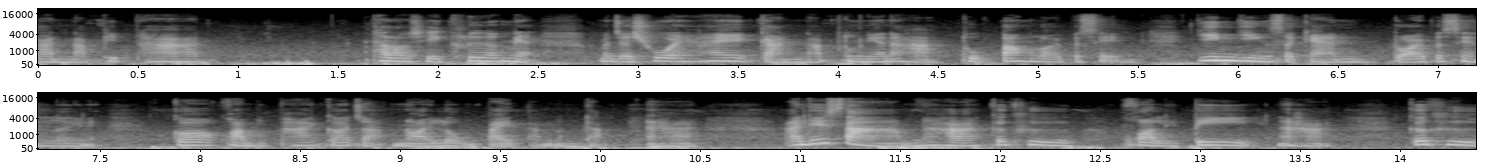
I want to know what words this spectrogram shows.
การนับผิดพลาดถ้าเราใช้เครื่องเนี่ย มันจะช่วยให้การนับตรงนี้นะคะ ถูกต้อง 100%ยิ่งยิงสแกน 100%เลยเนี่ย ก็ความผิดพลาดก็จะน้อยลงไปตามลำดับนะคะ อันที่3นะคะก็คือ quality นะคะก็คือ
